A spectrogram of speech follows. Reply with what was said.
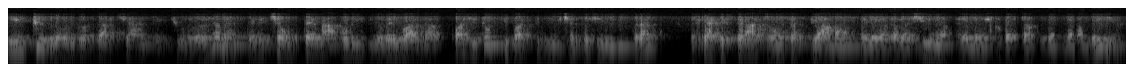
In più dobbiamo ricordarci anche, chiudo velocemente, che c'è un tema politico che riguarda quasi tutti i partiti di centro-sinistra, perché anche Speranza, come sappiamo, è legato alla Cina e l'abbiamo scoperto anche durante la pandemia.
